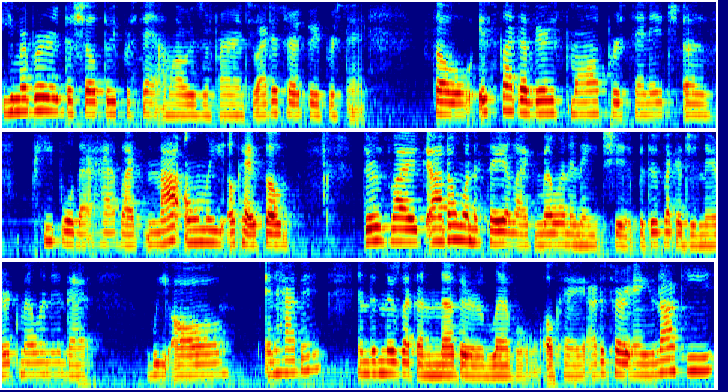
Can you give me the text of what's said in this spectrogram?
you remember the show 3% i'm always referring to? I just heard 3% so it's like a very small percentage of people that have like not only okay so there's like I don't want to say it like melanin ain't shit, but there's like a generic melanin that we all inhabit. And then there's like another level, okay? I just heard Anunnaki.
